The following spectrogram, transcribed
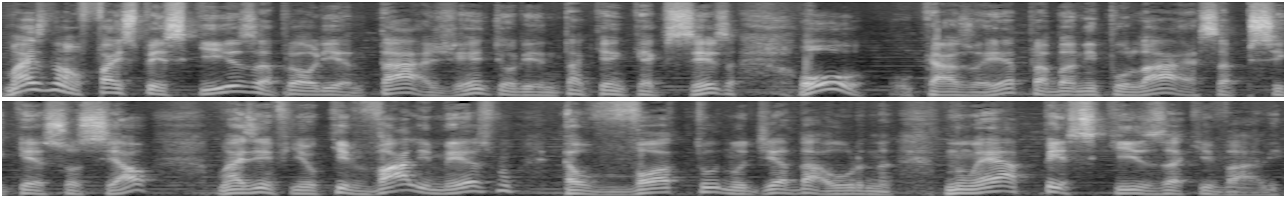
Mas não, faz pesquisa para orientar a gente, orientar quem quer que seja, ou o caso aí é para manipular essa psique social, mas enfim, o que vale mesmo é o voto no dia da urna, não é a pesquisa que vale.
